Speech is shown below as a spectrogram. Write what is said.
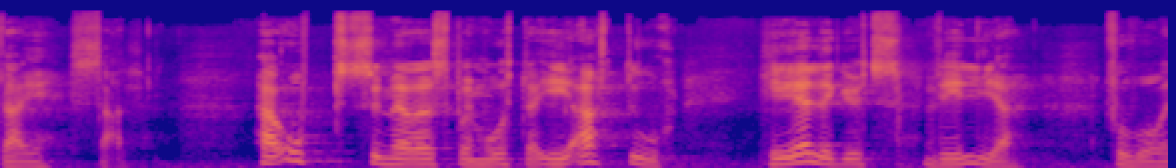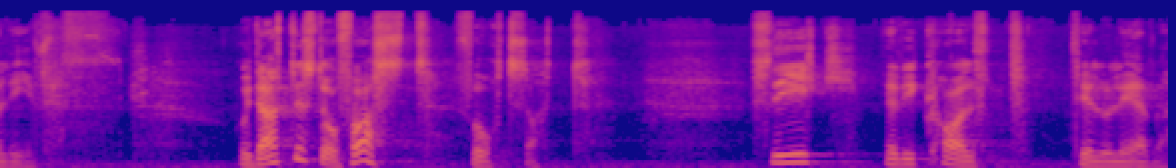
deg selv. Her oppsummeres på en måte i ett ord hele Guds vilje for våre liv. Og dette står fast fortsatt. Slik er vi kalt til å leve.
